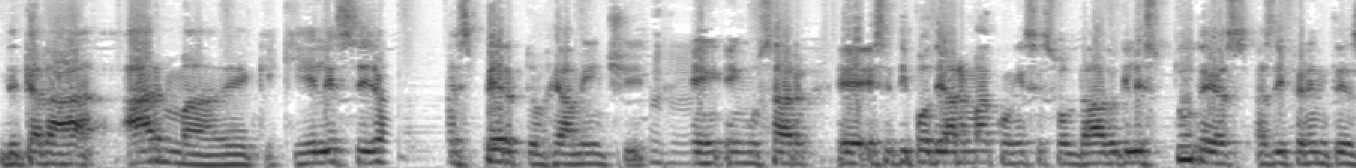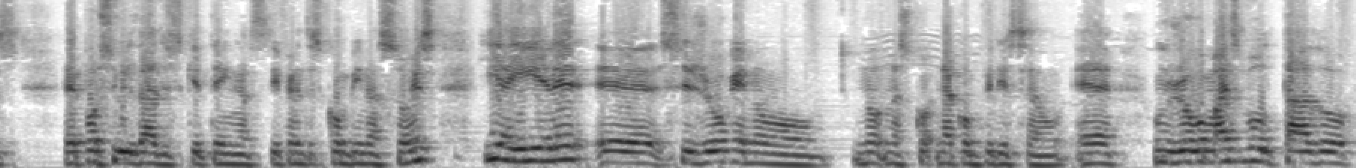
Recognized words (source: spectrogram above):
de cada arma, de que, que ele seja experto realmente uhum. em, em, usar eh, esse tipo de arma com esse soldado, que ele estude as, as diferentes eh, possibilidades que tem, as diferentes combinações, e aí ele eh, se jogue no, no, na, na competição. É um jogo mais voltado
